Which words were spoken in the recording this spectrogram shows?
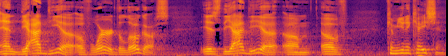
And the idea of Word, the Logos, is the idea um, of communication.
